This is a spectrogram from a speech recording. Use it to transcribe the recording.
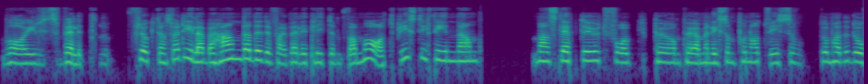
var ju väldigt fruktansvärt illa behandlade. Det var väldigt lite var matbrist i Finland. Man släppte ut folk pö om pö, men liksom på något vis så de hade då,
